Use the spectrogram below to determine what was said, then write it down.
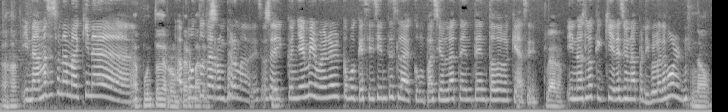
Ajá. Y nada más es una máquina A punto de romper a punto madres. de romper madres. O sea, y con Jeremy Renner como que sí sientes la compasión latente en todo lo que hace. Claro. Y no es lo que quieres de una película de Bourne. No,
